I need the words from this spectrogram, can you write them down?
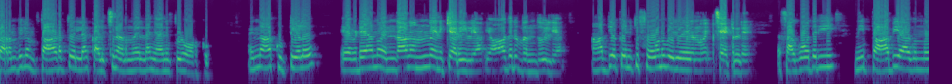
പറമ്പിലും പാടത്തും എല്ലാം കളിച്ചു നടന്നതെല്ലാം ഞാൻ ഇപ്പോഴും ഓർക്കും. ഇന്ന് ആ കുട്ടികൾ എവിടെയാണോ എന്താണോ ഒന്നും എനിക്കറിയില്ല. യാതൊരു ബന്ധവുമില്ല ആദ്യമൊക്കെ എനിക്ക് ഫോൺ വരുമായിരുന്നു ചേട്ടന്റെ. സഹോദരി നീ പാപിയാകുന്നു.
